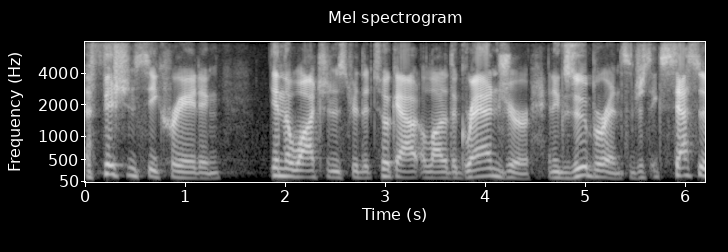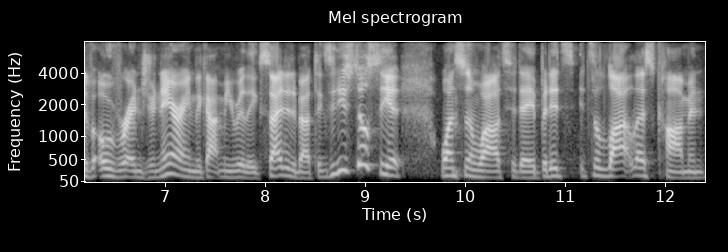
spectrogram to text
efficiency creating in the watch industry that took out a lot of the grandeur and exuberance and just excessive over engineering that got me really excited about things. And you still see it once in a while today, but it's it's a lot less common.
